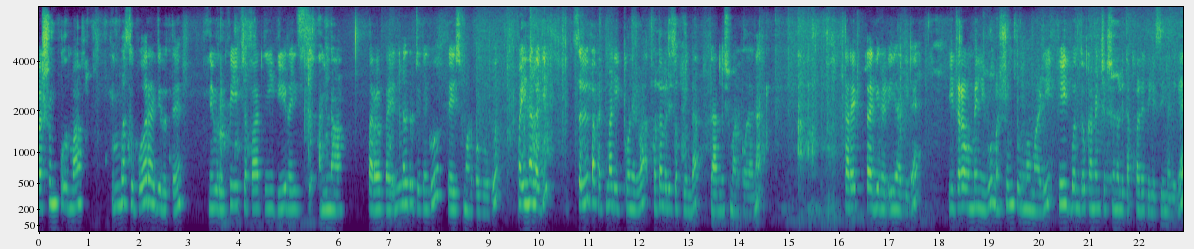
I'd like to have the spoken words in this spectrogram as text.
ಮಶ್ರೂಮ್ ಕೂರ್ಮ ತುಂಬ ಸೂಪರ್ ಆಗಿರುತ್ತೆ. ನೀವು ರೊಟ್ಟಿ, ಚಪಾತಿ ಗೀ ರೈಸ್ ಅನ್ನ, ಪರೋಟ ಎಲ್ಲದ್ರ ಜೊತೆಗೂ ಟೇಸ್ಟ್ ಮಾಡ್ಕೋಬೋದು. ಫೈನಲ್ ಆಗಿ ಸ್ವಲ್ಪ ಕಟ್ ಮಾಡಿ ಇಟ್ಕೊಂಡಿರುವ ಕೊತ್ತಂಬರಿ ಸೊಪ್ಪಿಂದ ಗಾರ್ನಿಷ್ ಮಾಡ್ಕೊಳ್ಳೋಣ. ಕರೆಕ್ಟಾಗಿ ಆಗಿದೆ. ಈ ಥರ ಒಮ್ಮೆ ನೀವು ಮಶ್ರೂಮ್ ಕೂರ್ಮ ಮಾಡಿ ಹೇಗೆ ಬಂದು ಕಮೆಂಟ್ ಸೆಕ್ಷನಲ್ಲಿ ತಪ್ಪದೆ ತಿಳಿಸಿ ನನಗೆ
